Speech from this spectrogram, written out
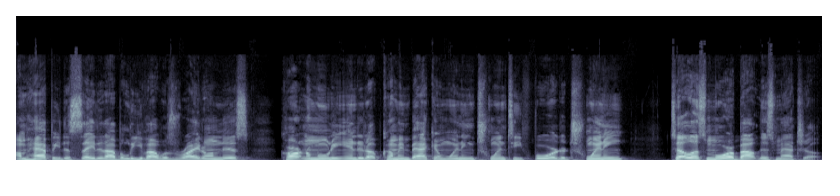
I'm happy to say that I believe I was right on this. Cardinal Mooney ended up coming back and winning 24 to 20. Tell us more about this matchup.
